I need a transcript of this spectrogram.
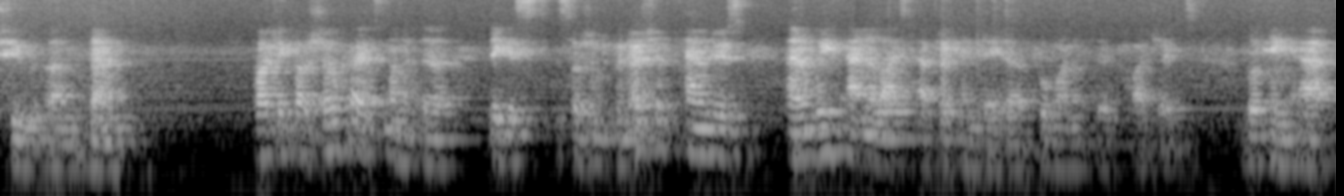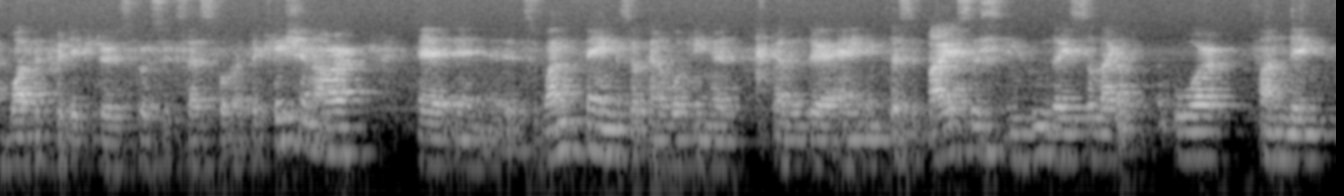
to um, them. Project Ashoka is one of the biggest social entrepreneurship founders, and we've analyzed applicant data for one of their projects looking at what the predictors for successful application are. And it's one thing, so kind of looking at whether there are any implicit biases in who they select for funding,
